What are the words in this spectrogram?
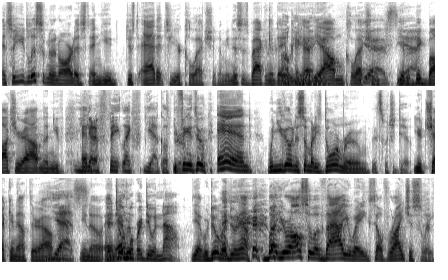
And so you'd listen to an artist and you'd just add it to your collection. I mean, this is back in the day where Okay, you had the yeah. album collection. Yes, you have a big box of your albums and you've, you and gotta think like yeah, go through. you finger through them. And when you go into somebody's dorm room, That's what you do. you're checking out their albums. Yes. You know, they're and doing every- what we're doing now. yeah, we're doing what we're doing now. But you're also evaluating self righteously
